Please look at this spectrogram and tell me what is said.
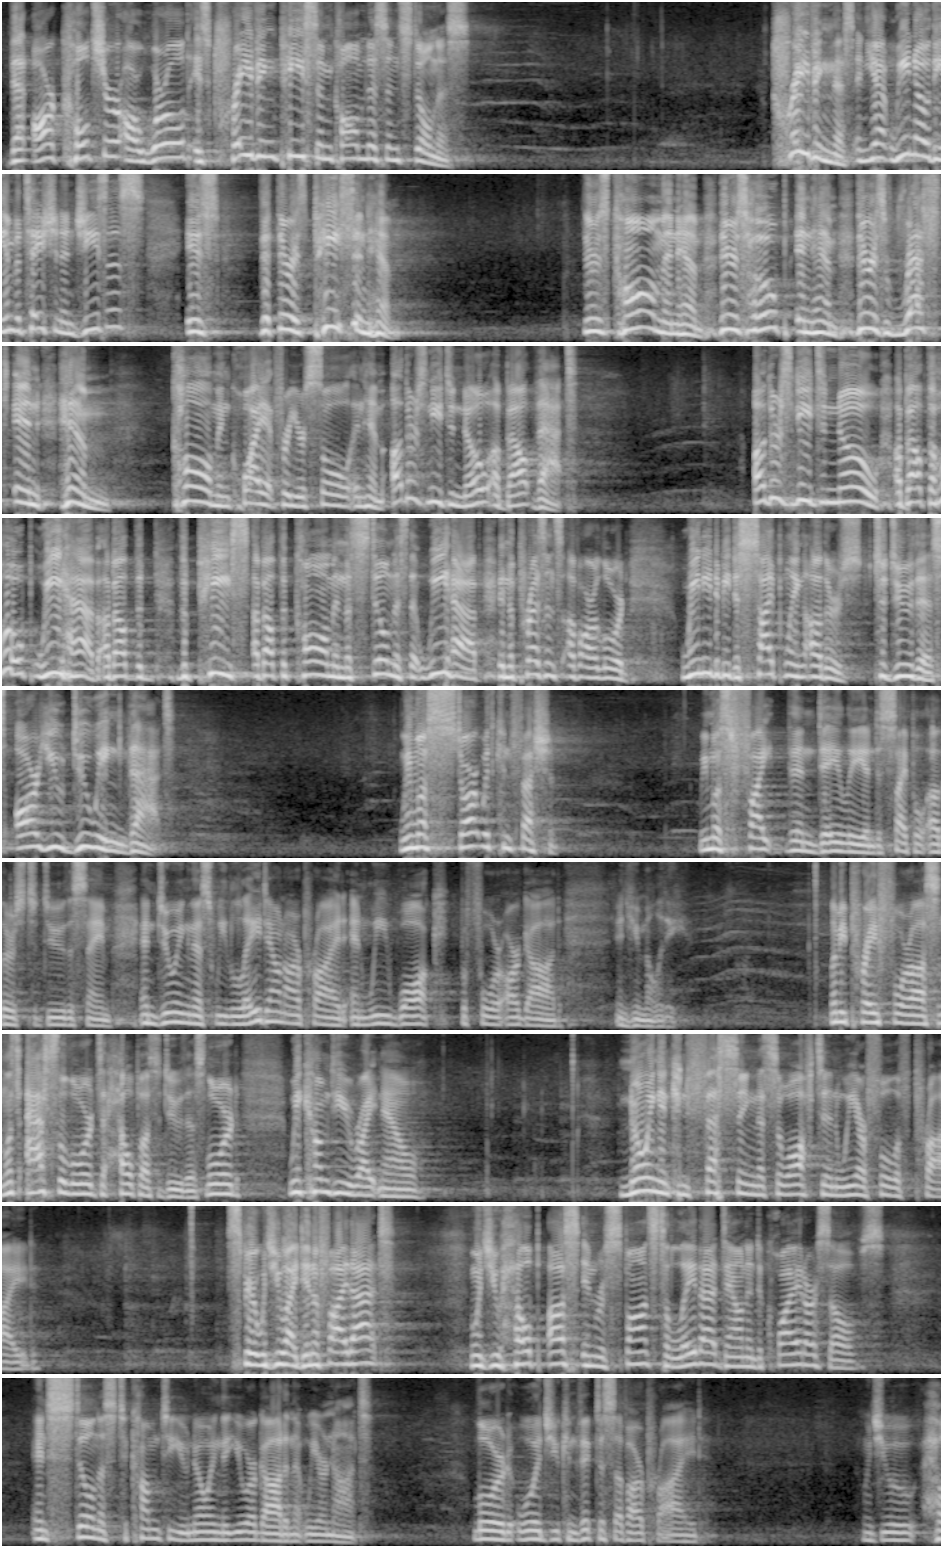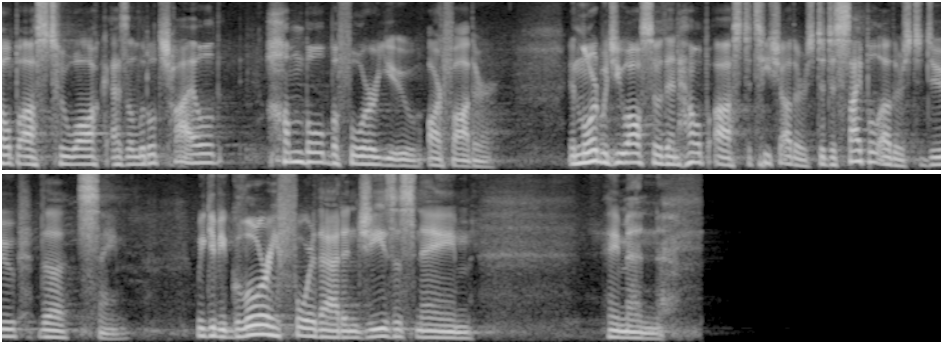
that our culture, our world is craving peace and calmness and stillness. Craving this. And yet we know the invitation in Jesus is that there is peace in him. There is calm in him. There is hope in him. There is rest in him. Calm and quiet for your soul in him. Others need to know about that. Others need to know about the hope we have, about the, the peace, about the calm and the stillness that we have in the presence of our Lord. We need to be discipling others to do this. Are you doing that? We must start with confession. We must fight then daily and disciple others to do the same. And doing this, we lay down our pride and we walk before our God in humility. Let me pray for us and let's ask the Lord to help us do this. Lord, we come to you right now knowing and confessing that so often we are full of pride. Spirit, would you identify that? Would you help us in response to lay that down and to quiet ourselves in stillness to come to you, knowing that you are God and that we are not? Lord, would you convict us of our pride? Would you help us to walk as a little child, humble before you, our Father? And Lord, would you also then help us to teach others, to disciple others to do the same? We give you glory for that in Jesus' name. Amen.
